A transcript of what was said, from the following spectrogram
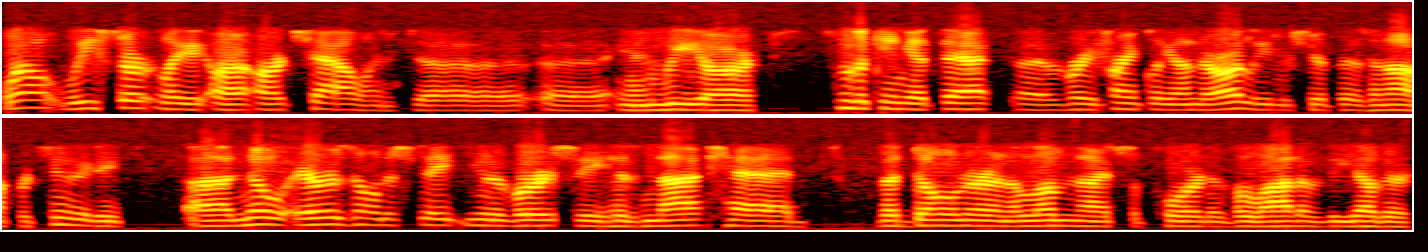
Well, we certainly are, are challenged, uh, uh, and we are looking at that, uh, very frankly, under our leadership as an opportunity. Uh, no, Arizona State University has not had the donor and alumni support of a lot of the other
